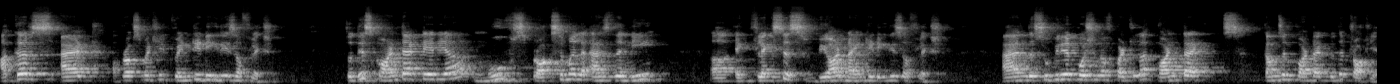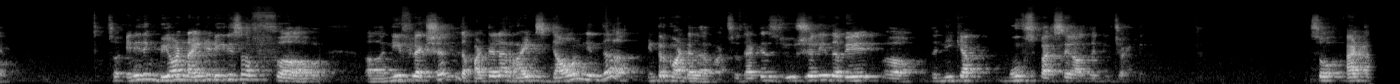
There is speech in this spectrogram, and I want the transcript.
occurs at approximately 20 degrees of flexion. So this contact area moves proximal as the knee uh, flexes beyond 90 degrees of flexion. And the superior portion of patella contacts comes in contact with the trochlea. So anything beyond 90 degrees of uh, uh, knee flexion, the patella rides down in the intercondylar part. So that is usually the way uh, the kneecap moves per se on the knee joint. So at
